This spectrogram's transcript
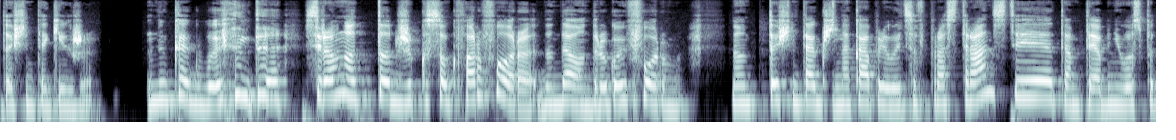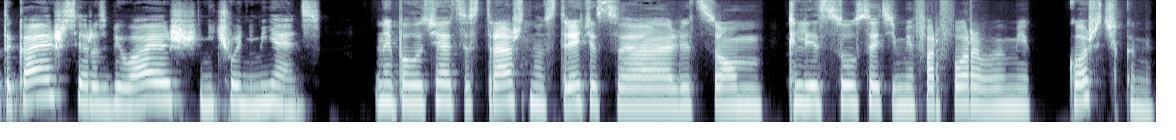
точно таких же. Ну, как бы, это все равно тот же кусок фарфора, ну да, он другой формы. Но он точно так же накапливается в пространстве, там ты об него спотыкаешься, разбиваешь, ничего не меняется. Ну и получается страшно встретиться лицом к лицу с этими фарфоровыми кошечками.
